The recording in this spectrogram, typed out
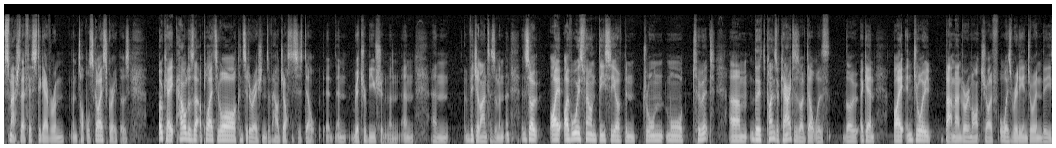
smash their fists together and, and topple skyscrapers okay, how does that apply to our considerations of how justice is dealt and, and retribution and and and vigilantism, and, and so I I've always found DC. I've been drawn more to it. Um, the kinds of characters I've dealt with, though, again, I enjoy Batman very much. I've always really enjoyed the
